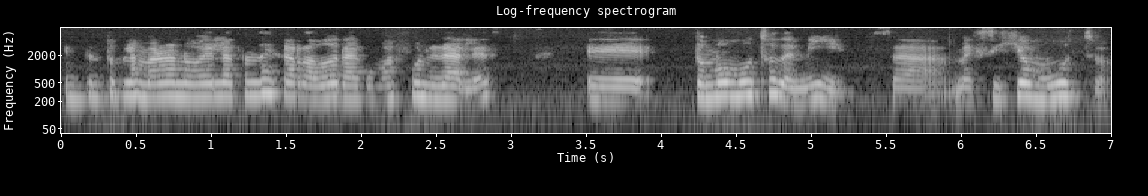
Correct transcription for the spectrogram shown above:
intento plasmar una novela tan desgarradora como es Funerales, eh, tomó mucho de mí, o sea, me exigió mucho.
